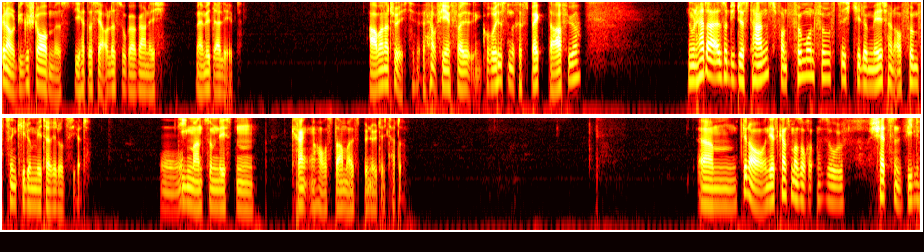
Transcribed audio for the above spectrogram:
Genau, die gestorben ist. Die hat das ja alles sogar gar nicht mehr miterlebt. Aber natürlich, auf jeden Fall den größten Respekt dafür. Nun hat er also die Distanz von 55 Kilometern auf 15 Kilometer reduziert, Mhm. die man zum nächsten Krankenhaus damals benötigt hatte. Ähm, genau, und jetzt kannst du mal so, so schätzen, wie,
